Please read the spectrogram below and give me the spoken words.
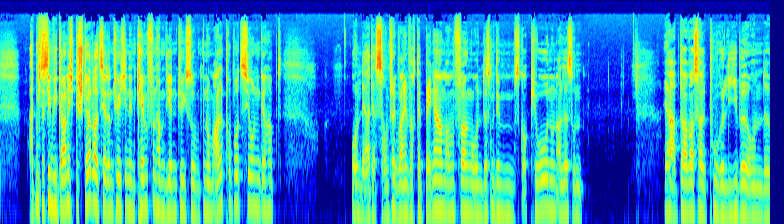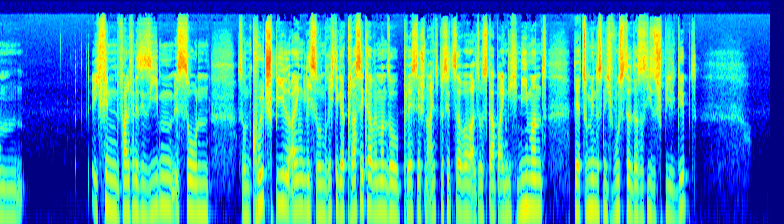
hat mich das irgendwie gar nicht gestört, weil es ja natürlich in den Kämpfen haben die ja natürlich so normale Proportionen gehabt. Und ja, der Soundtrack war einfach der Banger am Anfang und das mit dem Skorpion und alles und ja, ab da war es halt pure Liebe und ähm, ich finde Final Fantasy VII ist so ein so ein Kultspiel eigentlich, so ein richtiger Klassiker, wenn man so PlayStation 1 Besitzer war. Also es gab eigentlich niemand, der zumindest nicht wusste, dass es dieses Spiel gibt.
